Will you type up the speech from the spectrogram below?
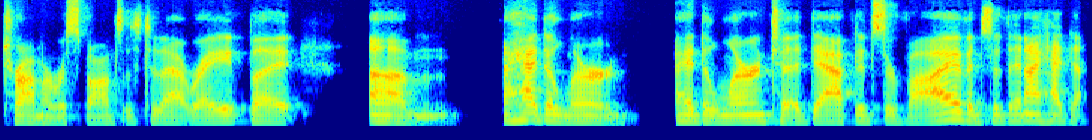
trauma responses to that, right? But um I had to learn I had to learn to adapt and survive. And so then I had to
